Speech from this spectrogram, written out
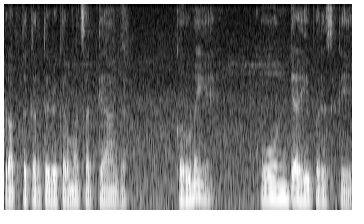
प्राप्त कर्तव्य कर्माचा त्याग करू नये. कोणत्याही परिस्थितीत.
